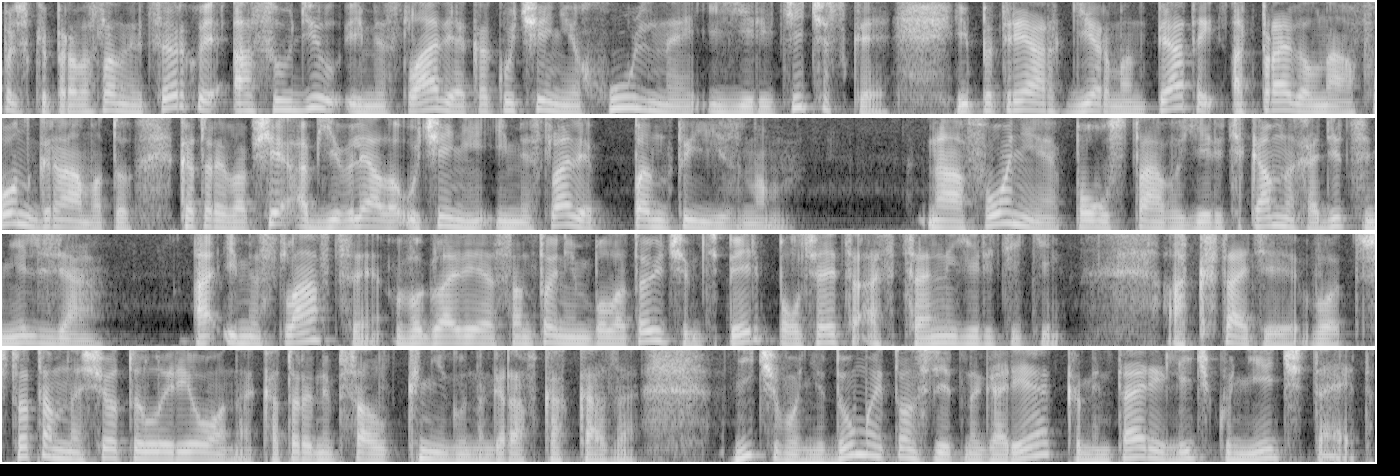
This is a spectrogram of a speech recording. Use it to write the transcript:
Константинопольской православной церкви осудил имяславие как учение хульное и еретическое, и патриарх Герман V отправил на Афон грамоту, которая вообще объявляла учение имяславия пантеизмом. На Афоне по уставу еретикам находиться нельзя, а имяславцы во главе с Антонием Булатовичем теперь, получается, официальные еретики. А, кстати, вот что там насчет Илариона, который написал книгу «На горах Кавказа»? Ничего не думает, он сидит на горе, комментарий, личку не читает.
